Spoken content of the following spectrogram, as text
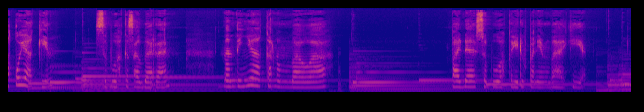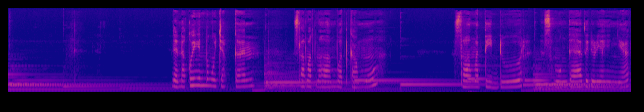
Aku yakin sebuah kesabaran nantinya akan membawa pada sebuah kehidupan yang bahagia. Dan aku ingin mengucapkan selamat malam buat kamu. Selamat tidur, semoga tidurnya nyenyak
